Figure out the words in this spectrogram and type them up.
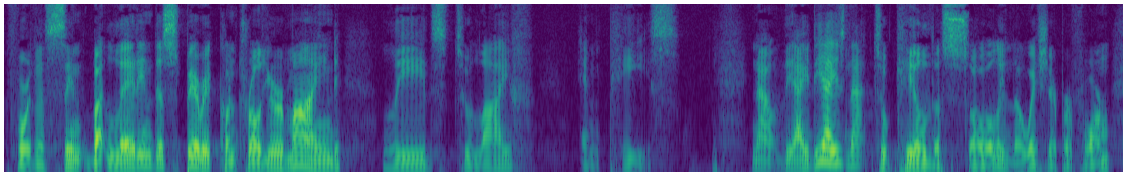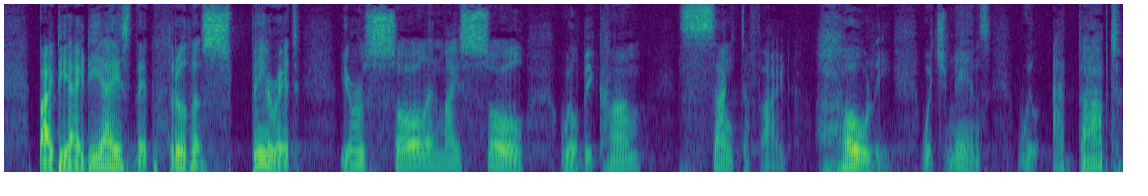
For the sin, but letting the Spirit control your mind leads to life and peace. Now, the idea is not to kill the soul in no way, shape, or form, but the idea is that through the Spirit, your soul and my soul will become sanctified, holy, which means we'll adopt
